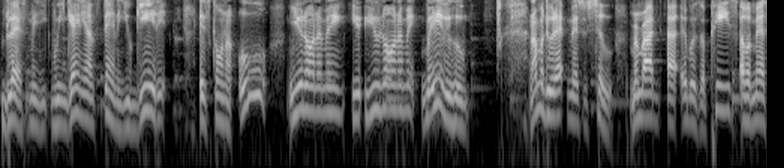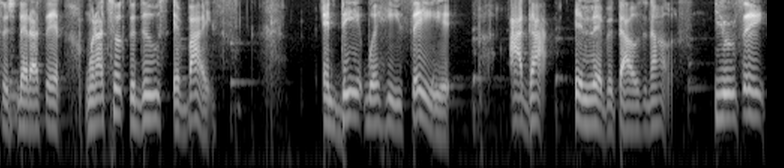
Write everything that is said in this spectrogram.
blessed me when you gain the understanding, you get it. It's gonna ooh, you know what I mean? You you know what I mean? But anywho, and I'm gonna do that message too. Remember, I, uh, it was a piece of a message that I said when I took the dude's advice and did what he said, I got eleven thousand dollars. You see,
